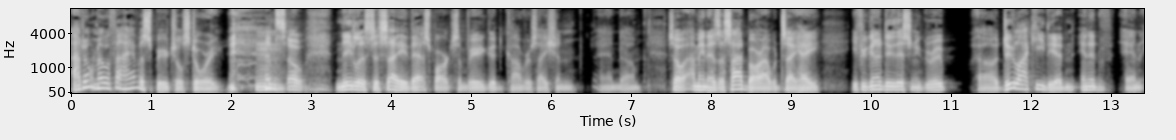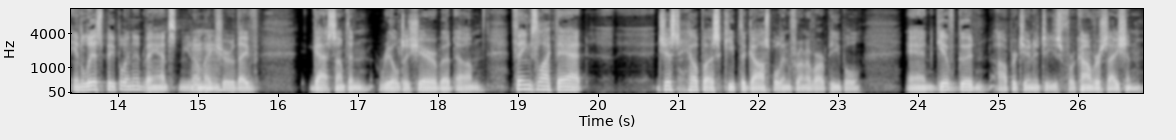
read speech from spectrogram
I don't know if I have a spiritual story. and so, needless to say, that sparked some very good conversation. And um, so, I mean, as a sidebar, I would say, hey, if you're going to do this in your group, uh, do like he did and, and enlist people in advance. You know, make sure they've got something real to share. But um, things like that just help us keep the gospel in front of our people and give good opportunities for conversation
